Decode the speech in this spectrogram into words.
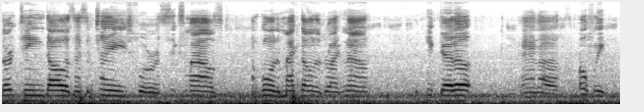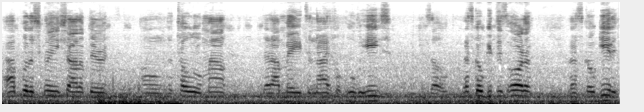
$13 and some change for six miles. I'm going to McDonald's right now to pick that up. And uh, hopefully I'll put a screenshot up there on the total amount that I made tonight for Uber Eats. So let's go get this order. Let's go get it.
